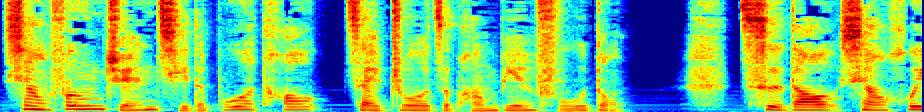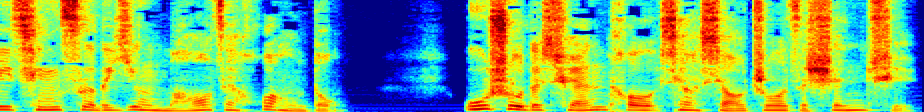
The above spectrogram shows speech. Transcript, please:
像风卷起的波涛，在桌子旁边浮动；刺刀像灰青色的硬毛在晃动；无数的拳头向小桌子伸去。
